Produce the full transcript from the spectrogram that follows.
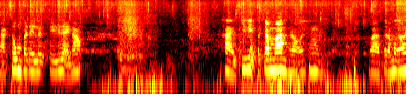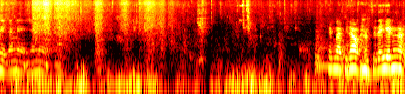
ผากส้มไปเรื่อยๆเนาะถ่ายชีวิตประจำวันพี่น้องเอ้ยอืมว่าแต่ละมื้อเอาเห็นยังแหน่ยังแหน่เล็กน้อยพี่น้องก็สิได้เห็นน่ะ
